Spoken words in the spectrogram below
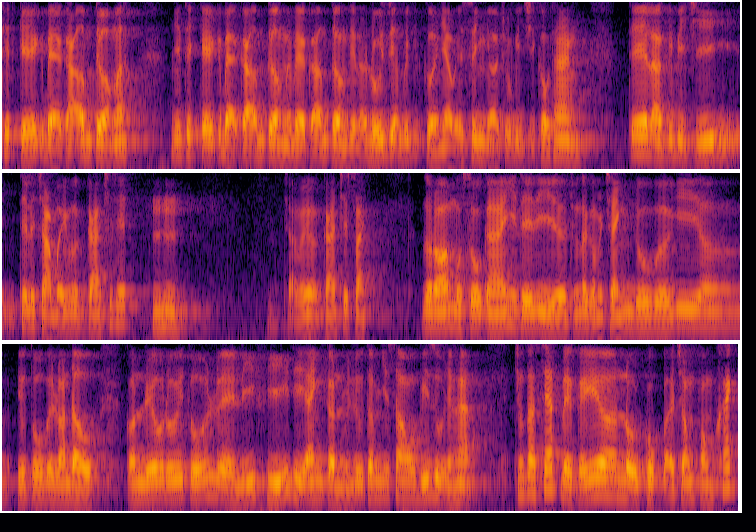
thiết kế cái bể cá âm tường á. Nhưng thiết kế cái bể cá âm tường này bể cá âm tường thì nó đối diện với cái cửa nhà vệ sinh ở chỗ vị trí cầu thang thế là cái vị trí thế là chả mấy mà cá chết hết. Chả mấy mà cá chết sạch. Do đó một số cái như thế thì chúng ta cần phải tránh đối với cái uh, yếu tố về loan đầu. Còn nếu đối với yếu tố về lý khí thì anh cần phải lưu tâm như sau. Ví dụ chẳng hạn chúng ta xét về cái uh, nội cục ở trong phòng khách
